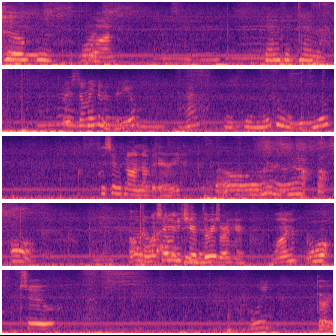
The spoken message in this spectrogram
Two, one. Ten to ten. Are you still making a video? If you're making a video. Please say there's not another area. Oh, oh, Oh no. Let's see how many tier threes are in here. One, oh. two, Wait, three.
